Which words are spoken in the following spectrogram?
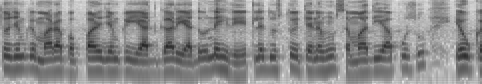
તો જેમ કે મારા પપ્પાની જેમ કે યાદગાર યાદો નહીં રહે. એટલે દોસ્તો તેને હું સમાધિ આપું છું. એવું કહે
